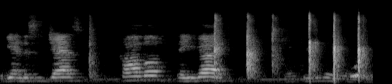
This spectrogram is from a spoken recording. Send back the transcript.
Again, this is Jazz Combo. Thank you guys. Thank you.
